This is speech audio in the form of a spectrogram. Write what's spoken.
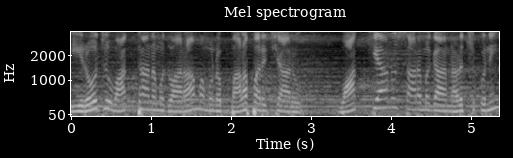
ఈరోజు వాగ్దానము ద్వారా మమ్మను బలపరిచారు. వాక్యానుసారముగా నడుచుకుని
